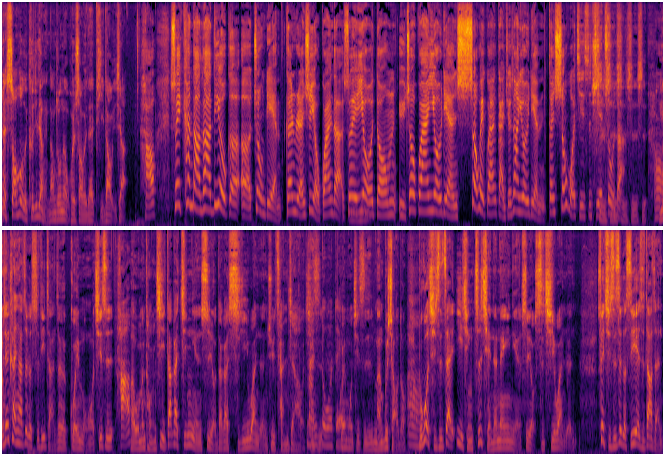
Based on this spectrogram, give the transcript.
在稍后的科技亮点当中呢，我会稍微再提到一下。好，所以看到那六个呃重点跟人是有关的，所以又有一种宇宙观，又有一点社会观，感觉上又有一点跟生活其实是接触的。是是是。我们先看一下这个实体展这个规模，其实好呃，我们统计大概今年是有大概十一万人去参加哦，其实多的规模其实蛮不小的哦。不过其实在疫情之前的那一年是有十七万人，所以其实这个 CES 大展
